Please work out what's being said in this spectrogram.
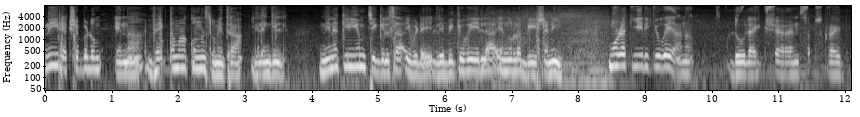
നീ രക്ഷപ്പെടും എന്ന് വ്യക്തമാക്കുന്ന സുമിത്ര ഇല്ലെങ്കിൽ നിനക്കിനിയും ചികിത്സ ഇവിടെ ലഭിക്കുകയില്ല എന്നുള്ള ഭീഷണി മുഴക്കിയിരിക്കുകയാണ്. Do like share and subscribe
